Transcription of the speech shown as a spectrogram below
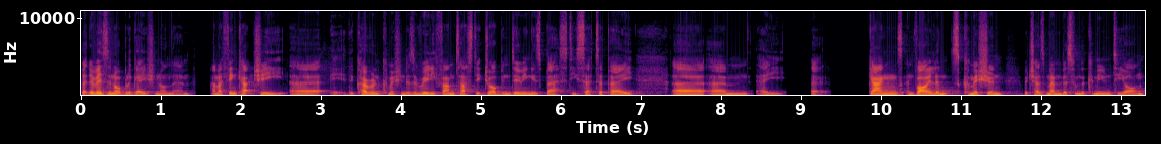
but there is an obligation on them. And I think actually uh, the current commission does a really fantastic job in doing his best. He set up a, um, a, a gangs and violence commission, which has members from the community on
